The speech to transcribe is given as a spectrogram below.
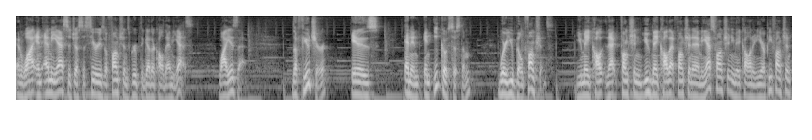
And why and MES is just a series of functions grouped together called MES. Why is that? The future is an, an, an ecosystem where you build functions. You may call that function, you may call that function an MES function, you may call it an ERP function,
